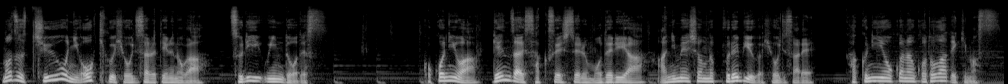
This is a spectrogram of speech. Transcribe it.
まず中央に大きく表示されているのがツリーウィンドウです。ここには現在作成しているモデルやアニメーションのプレビューが表示され、確認を行うことができます。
